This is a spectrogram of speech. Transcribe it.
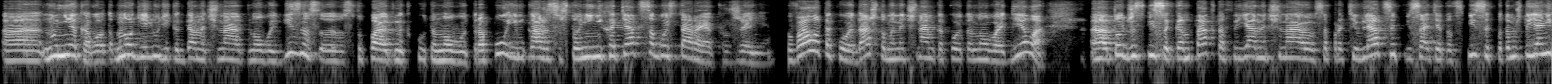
э, ну, некого. Многие люди, когда начинают новый бизнес, э, вступают на какую-то новую тропу, им кажется, что они не хотят с собой старое окружение. Бывало такое, да, что мы начинаем какое-то новое дело, э, тот же список контактов, и я начинаю сопротивляться, писать этот список, потому что я не,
